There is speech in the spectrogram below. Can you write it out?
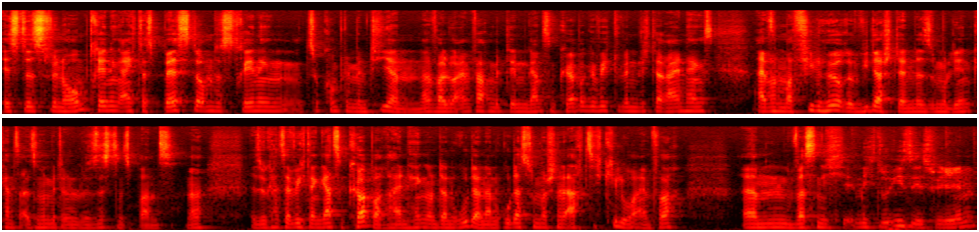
ist es für ein Home-Training eigentlich das Beste, um das Training zu komplementieren, ne? weil du einfach mit dem ganzen Körpergewicht, wenn du dich da reinhängst, einfach nochmal viel höhere Widerstände simulieren kannst, als nur mit den Resistance Bands. Ne? Also du kannst ja wirklich deinen ganzen Körper reinhängen und dann rudern, dann ruderst du mal schnell 80 Kilo einfach, ähm, was nicht, nicht so easy ist für jeden.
